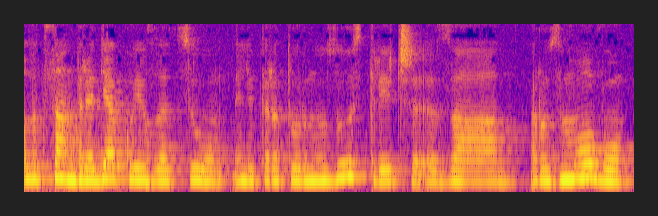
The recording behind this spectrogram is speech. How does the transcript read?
Олександре, дякую за цю літературну зустріч, за розмову.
